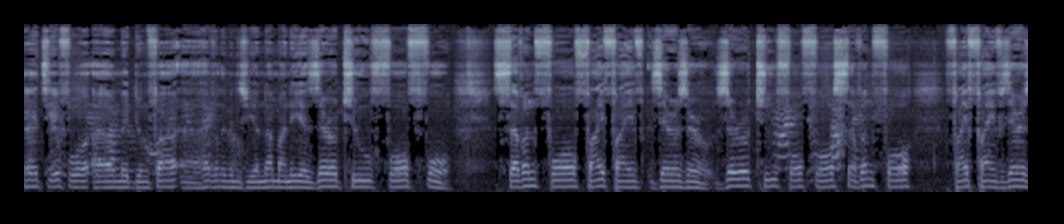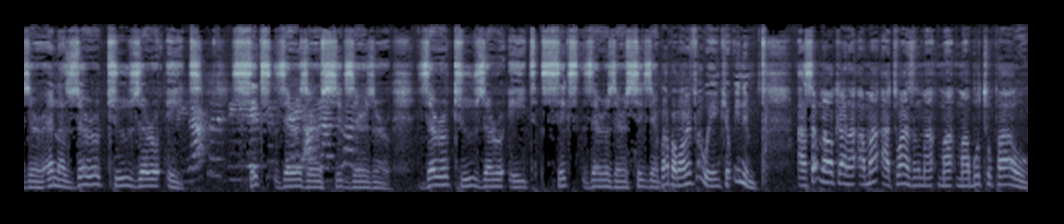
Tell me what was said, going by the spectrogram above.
heard here for uh, Medumfa uh, Heavenly Ministry. Your number is 0244 and a 0208 600 0208 600 Papa, mama, if I were in him, as I'm now kind of, I'm at once, my boot to power.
